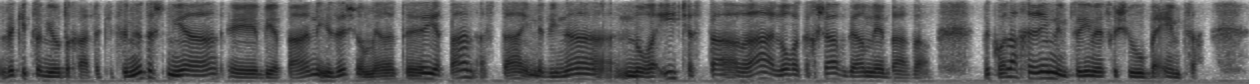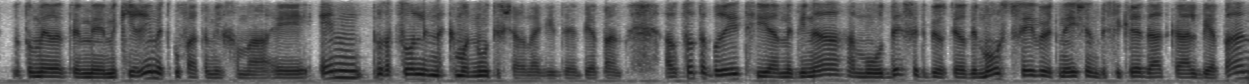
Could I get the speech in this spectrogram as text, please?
זה קיצוניות אחת. הקיצוניות השנייה אה, ביפן היא זה שאומרת, אה, יפן עשתה, היא מדינה נוראית שעשתה רע לא רק עכשיו, גם אה, בעבר. וכל האחרים נמצאים איפשהו באמצע. זאת אומרת, הם אה, מכירים את תקופת המלחמה. אה, אין רצון לנקמנות, אפשר להגיד, אה, ביפן. ארצות הברית היא המדינה המועדפת ביותר, the most favorite nation בסקרי דעת קהל ביפן,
